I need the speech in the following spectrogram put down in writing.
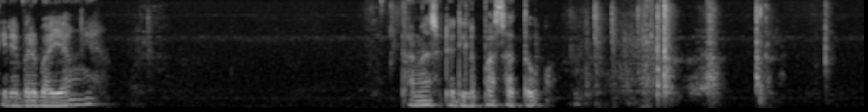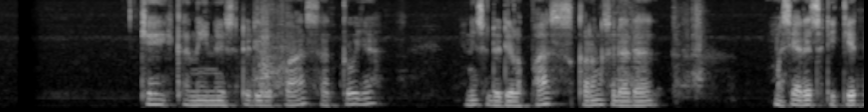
tidak berbayang ya. Karena sudah dilepas satu. Oke karena ini sudah dilepas satu ya. Ini sudah dilepas sekarang sudah ada masih ada sedikit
